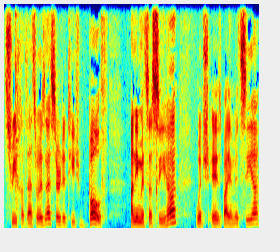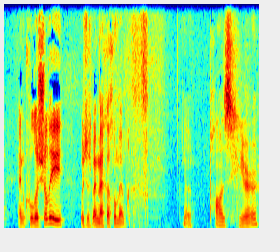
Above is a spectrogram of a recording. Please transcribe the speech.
sricha. That's what is necessary to teach both ani mitzasiha, which is by a mitzia, and kula shali, which is by mekach umemka. I'm going to pause here.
